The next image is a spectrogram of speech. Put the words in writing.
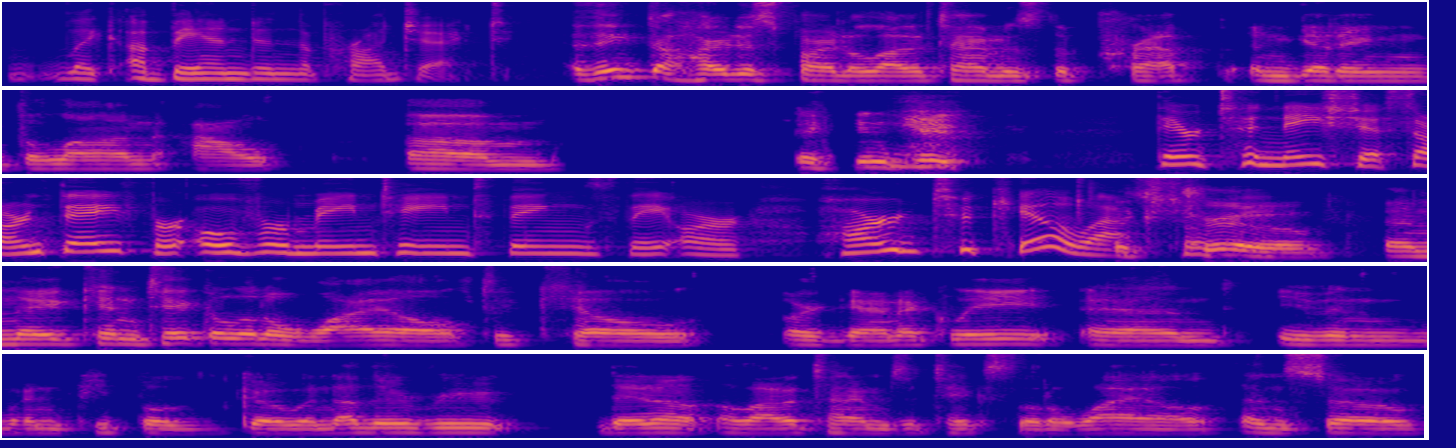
like abandon the project? I think the hardest part a lot of time is the prep and getting the lawn out. Um it can yeah. take they're tenacious aren't they for over maintained things? They are hard to kill actually. it's true and they can take a little while to kill organically and even when people go another route they don't a lot of times it takes a little while. And so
